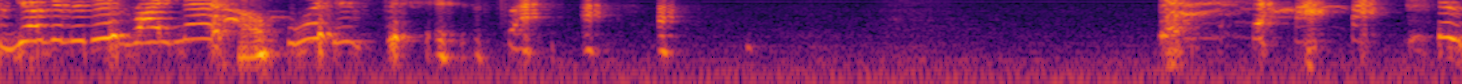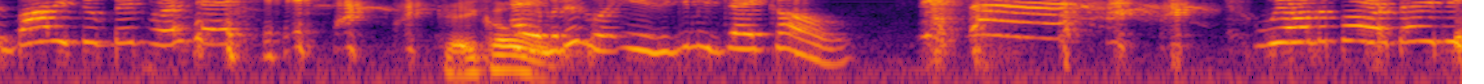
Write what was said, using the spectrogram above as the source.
look younger than this right now. What is this? his body too big for his head. J Cole. hey, but this one easy. Give me J. Cole. We on the board, baby.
